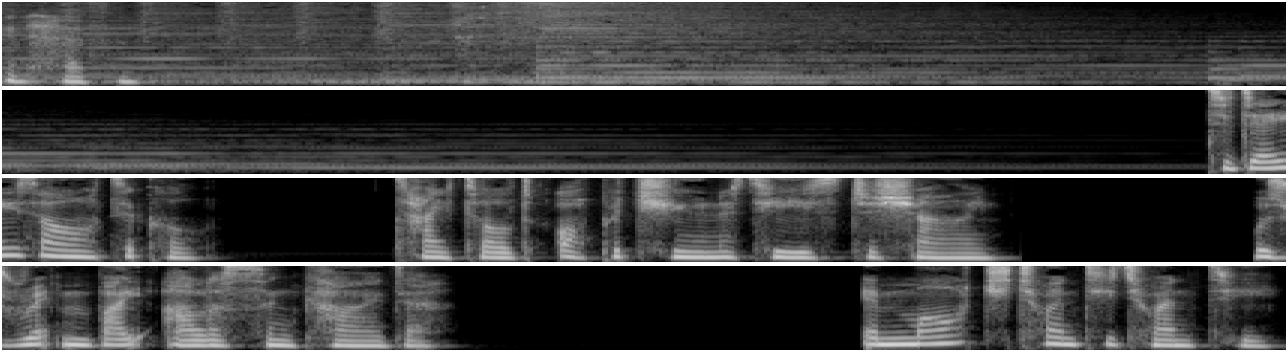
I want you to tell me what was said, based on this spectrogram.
in heaven. Today's article, titled Opportunities to Shine, was written by Alyson Kieda. In March 2020,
